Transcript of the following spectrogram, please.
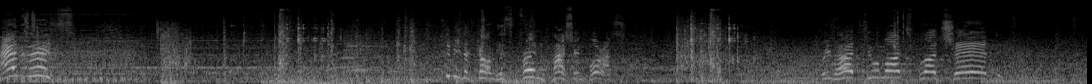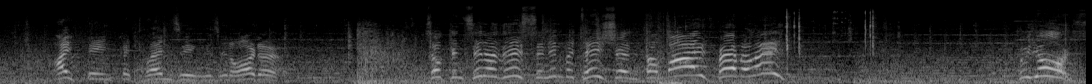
And this! The gun his friend fashioned for us! We've had too much bloodshed. I think a cleansing is in order. So consider this an invitation from my family to yours.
